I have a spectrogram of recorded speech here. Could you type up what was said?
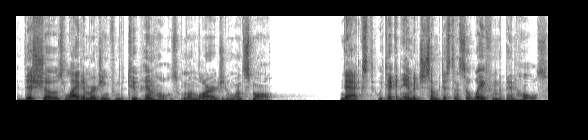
This shows light emerging from the two pinholes, one large and one small. Next, we take an image some distance away from the pinholes.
